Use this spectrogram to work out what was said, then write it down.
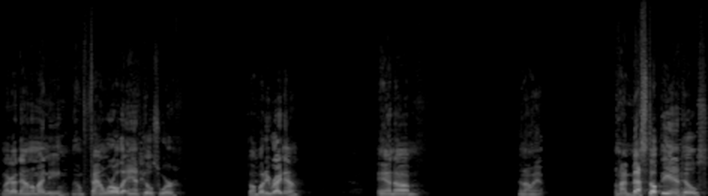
And I got down on my knee and I found where all the ant hills were. Somebody right now? And um, and I went, and I messed up the ant hills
